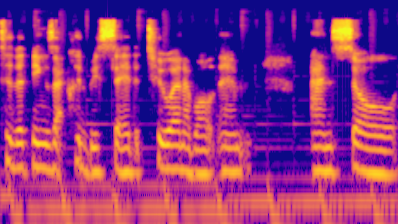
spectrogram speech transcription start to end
to the things that could be said to and about them, and so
